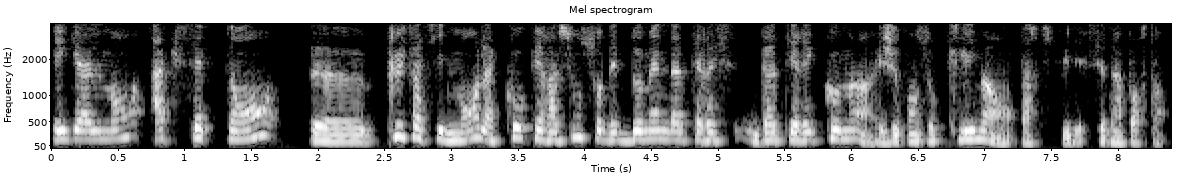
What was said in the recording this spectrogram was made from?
également acceptant plus facilement la coopération sur des domaines d'intérêt commun, et je pense au climat en particulier, c'est important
